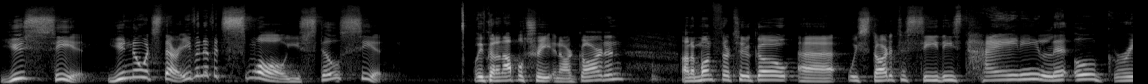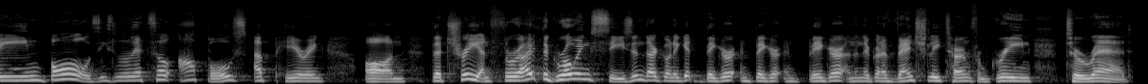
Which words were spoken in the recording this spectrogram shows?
you see it. You know it's there. Even if it's small, you still see it. We've got an apple tree in our garden. And a month or two ago, uh, we started to see these tiny little green balls, these little apples appearing on the tree. And throughout the growing season, they're going to get bigger and bigger and bigger, and then they're going to eventually turn from green to red.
